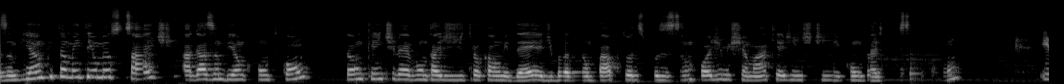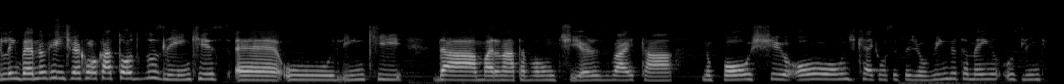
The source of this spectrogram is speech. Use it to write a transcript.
Zambianco, e também tem o meu site, hzambianco.com, então, quem tiver vontade de trocar uma ideia, de bater um papo, estou à disposição, pode me chamar que a gente conversa, tá bom? E lembrando que a gente vai colocar todos os links, é, o link da Maranata Volunteers vai estar tá no post ou onde quer que você esteja ouvindo, e também os links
